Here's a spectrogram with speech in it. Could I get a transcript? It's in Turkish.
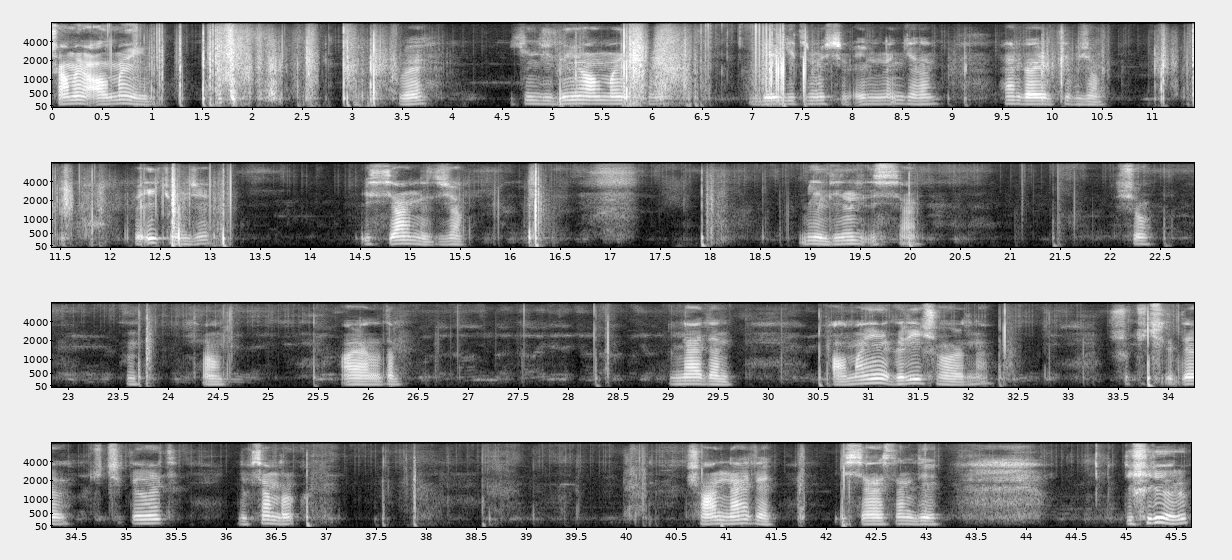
Ben Almanya'yım. Ve İkinci Dünya Almanya'sını geri getirmek için elimden gelen her gayreti yapacağım. Ve ilk önce isyan edeceğim. Bildiğiniz isyan. Şu. Hı, tamam. Ayarladım. Nereden? Almanya gri şu anda. Şu küçük dev, küçük devlet Lüksemburg. Şu an nerede? İsyan etsem diye düşünüyorum.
